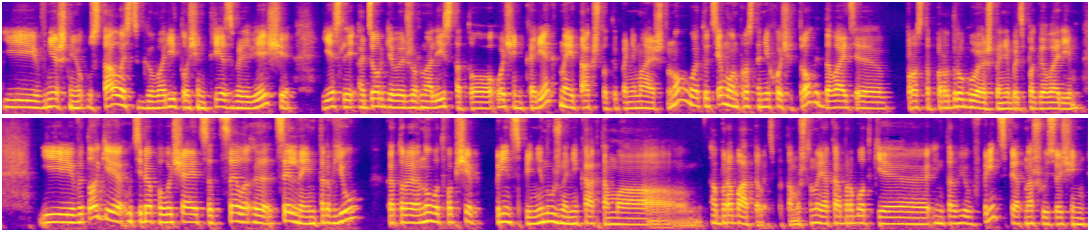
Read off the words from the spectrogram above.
и внешнюю усталость, говорит очень трезвые вещи. Если одергивает журналиста, то очень корректно и так, что ты понимаешь, что ну, эту тему он просто не хочет трогать, давайте просто про другое что-нибудь поговорим. И в итоге у тебя получается цел, э, цельное интервью, которое, ну вот вообще, в принципе, не нужно никак там э, обрабатывать, потому что, ну, я к обработке интервью, в принципе, отношусь очень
